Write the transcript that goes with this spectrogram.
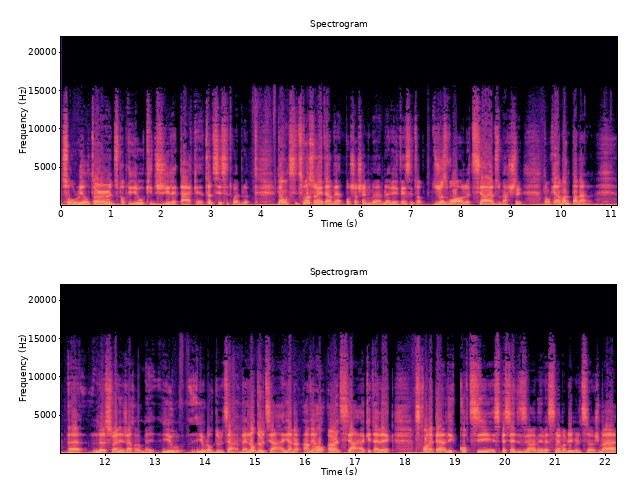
Sur Realtor, du Proprio, Kijiji, les packs, euh, tous ces sites web-là. Donc, si tu vas sur Internet pour chercher un immeuble, la vérité, c'est que tu vas juste voir le tiers du marché. Donc, il en manque pas mal. Euh, là, souvent, les gens sont ben, you, you l'autre deux tiers? Ben, l'autre deux tiers, il y en a environ un tiers qui est avec ce qu'on appelle des courtiers spécialisés en investissement immobilier multilogement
